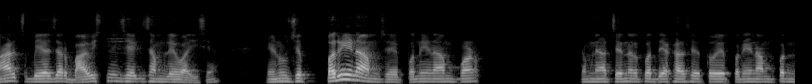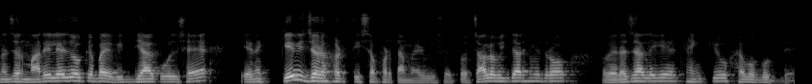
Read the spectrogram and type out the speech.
માર્ચ બે હજાર બાવીસની જે એક્ઝામ લેવાય છે, એનું જે પરિણામ છે, પરિણામ પણ તમને આ ચેનલ પર દેખાશે તો એ પરિણામ પર નજર મારી લેજો કે ભાઈ વિદ્યાકુલ છે, એને કેવી ઝડહટથી સફળતા મેળવી છે. તો ચાલો વિદ્યાર્થી મિત્રો, હવે રજા લઈએ. Thank you have a good day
